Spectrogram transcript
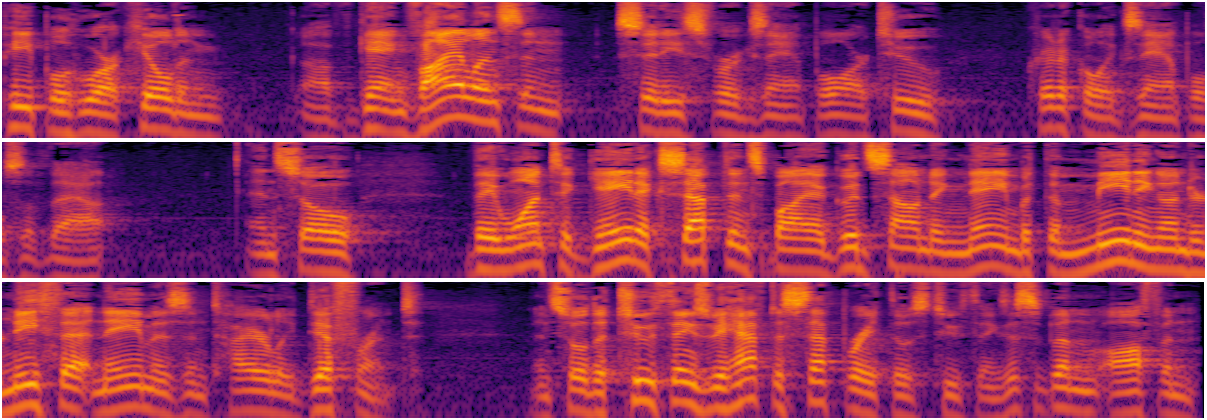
people who are killed in uh, gang violence in cities, for example, are two critical examples of that. And so they want to gain acceptance by a good sounding name, but the meaning underneath that name is entirely different. And so the two things, we have to separate those two things. This has been often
